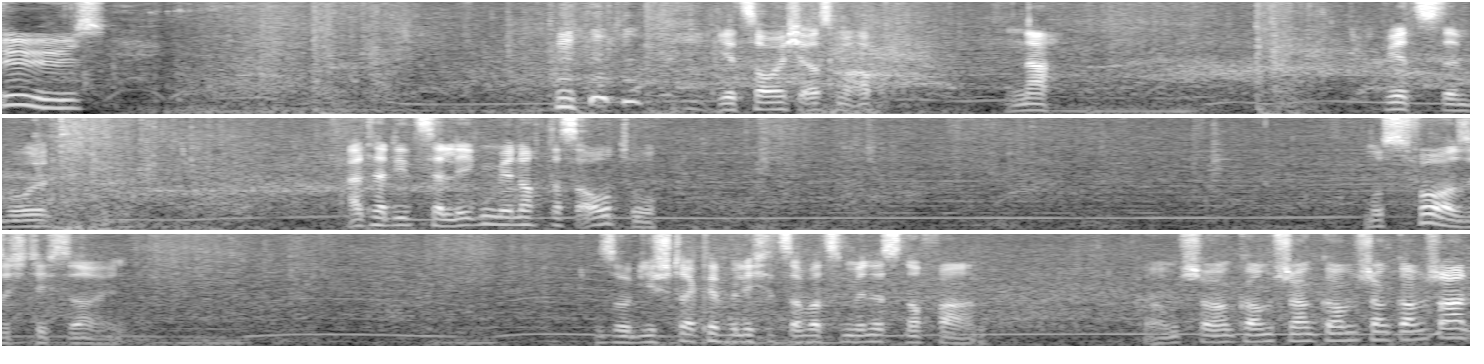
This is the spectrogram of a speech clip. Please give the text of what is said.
Tschüss. Jetzt hau ich erstmal ab. Na. Wird's denn wohl? Alter, die zerlegen mir noch das Auto. Muss vorsichtig sein. So, die Strecke will ich jetzt aber zumindest noch fahren. Komm schon, komm schon, komm schon, komm schon.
